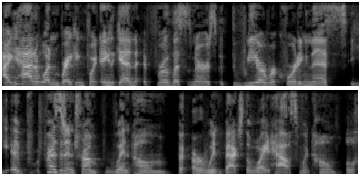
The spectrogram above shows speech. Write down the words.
I had a one breaking point. And again, for listeners, we are recording this. Uh, President Trump went home or went back to the White House, went home. Ugh.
